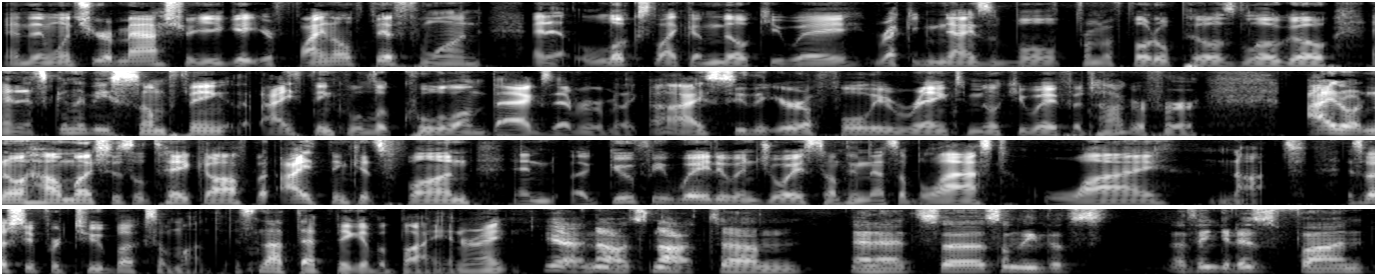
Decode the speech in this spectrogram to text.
And then once you're a master, you get your final fifth one, and it looks like a Milky Way, recognizable from a PhotoPills logo. And it's going to be something that I think will look cool on bags everywhere. Be like, ah, I see that you're a fully ranked Milky Way photographer. I don't know how much this will take off, but I think it's fun and a goofy way to enjoy something that's a blast. Why not? Especially for two bucks a month. It's not that big of a buy in, right? Yeah, no, it's not. Um, and it's uh, something that's I think it is fun.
